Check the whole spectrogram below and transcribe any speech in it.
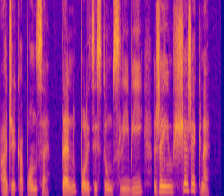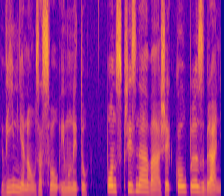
a Jacka Ponce. Ten policistům slíbí, že jim vše řekne výměnou za svou imunitu. Pons přiznává, že koupil zbraň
